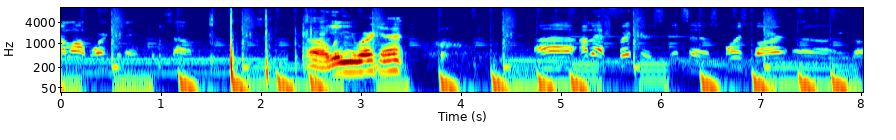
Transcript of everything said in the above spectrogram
I'm off work today, so Oh, where you working at? uh, I'm at Frickers. It's a sports bar. Uh, in Go-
